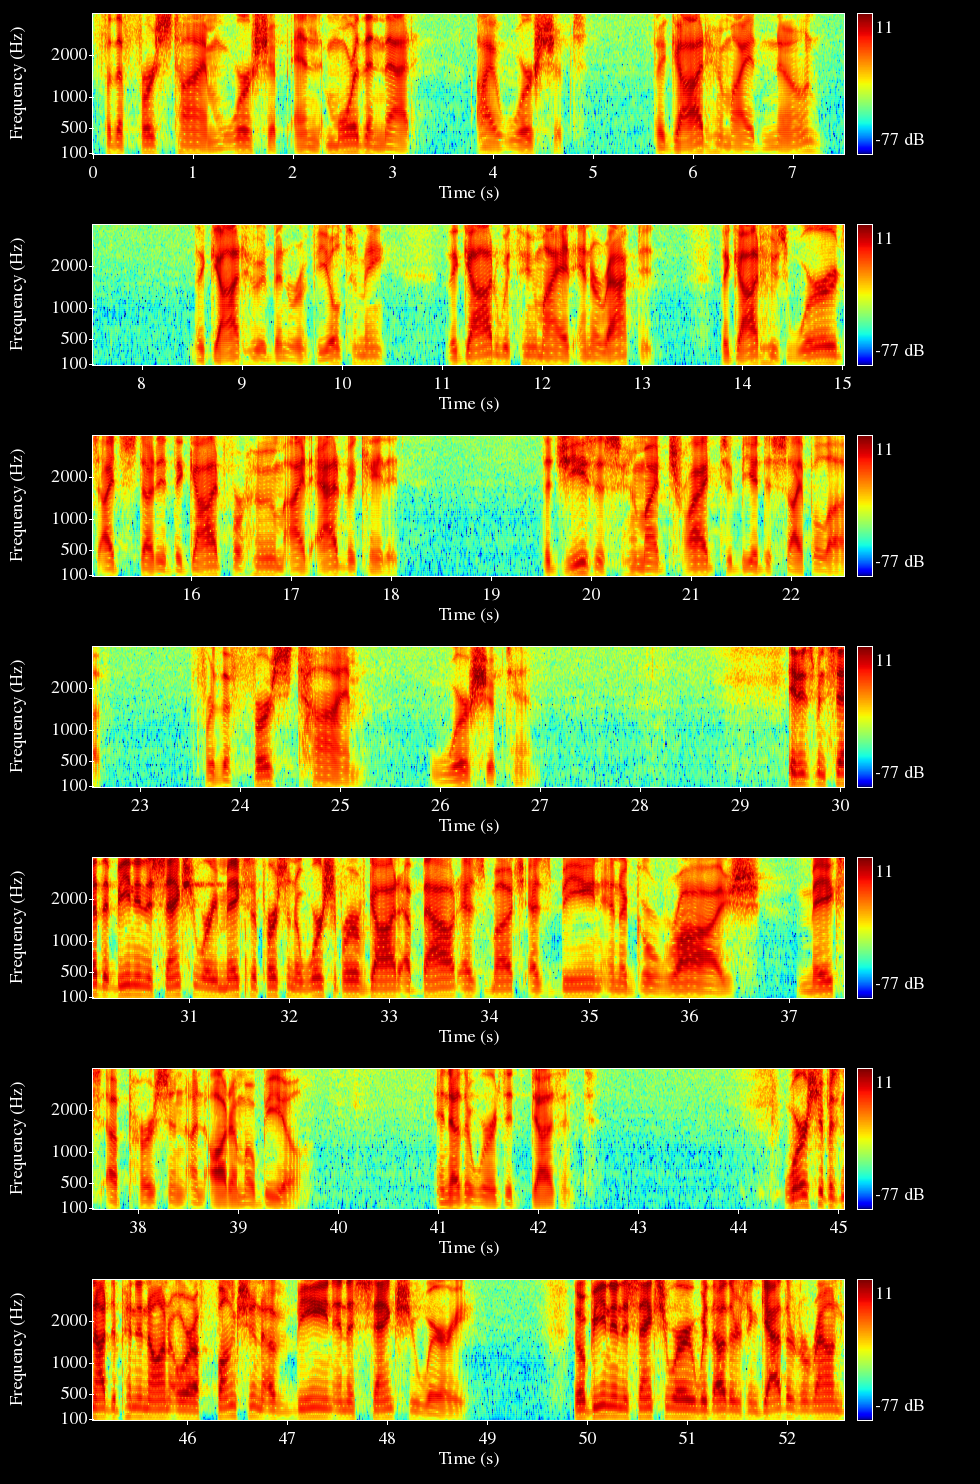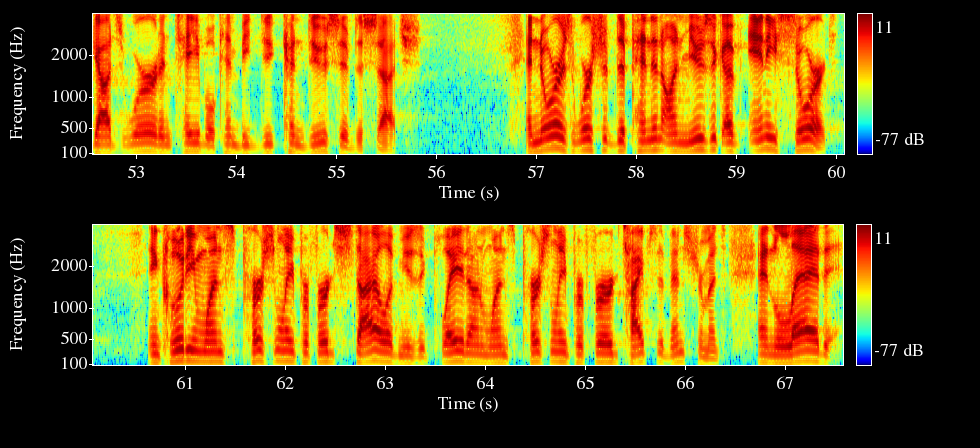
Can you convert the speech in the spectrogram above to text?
for the first time worship, and more than that, I worshiped the God whom I had known, the God who had been revealed to me, the God with whom I had interacted, the God whose words I'd studied, the God for whom I'd advocated, the Jesus whom I'd tried to be a disciple of, for the first time worshiped him It has been said that being in a sanctuary makes a person a worshiper of God about as much as being in a garage makes a person an automobile. In other words, it doesn't. Worship is not dependent on or a function of being in a sanctuary. Though being in a sanctuary with others and gathered around God's word and table can be conducive to such. And nor is worship dependent on music of any sort, including one's personally preferred style of music, played on one's personally preferred types of instruments, and led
